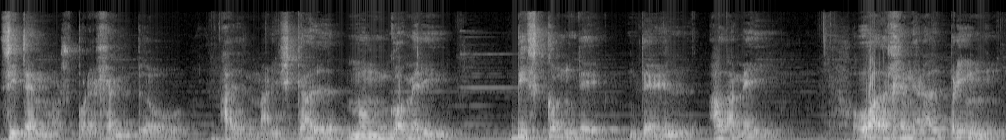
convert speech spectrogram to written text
Citemos, por ejemplo, al mariscal Montgomery, vizconde del Alamey, o al general Prim,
